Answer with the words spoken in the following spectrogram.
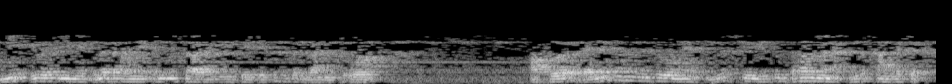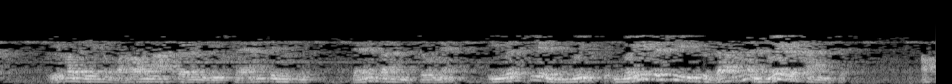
මේ ඉවසීමේ ගුණධර්මයේ එනිසා ජීවිතයට එකතු කර ගන්නට ඕන. අප දැනගන්නට ඕනේ ඉවසී යුතු ධර්ම ඉවසන්නට. ඒ වගේම භාවනා කරන මේ සෑම කෙනෙකුම දැනගන්නට ඕනේ ඉවසිය නොයිවසී යුතු ධර්ම නොයිවසන්නට. අප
